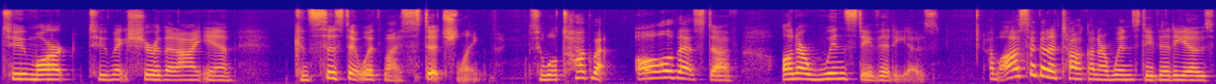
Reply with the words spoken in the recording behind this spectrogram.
to mark to make sure that I am consistent with my stitch length. So we'll talk about all of that stuff on our Wednesday videos. I'm also going to talk on our Wednesday videos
